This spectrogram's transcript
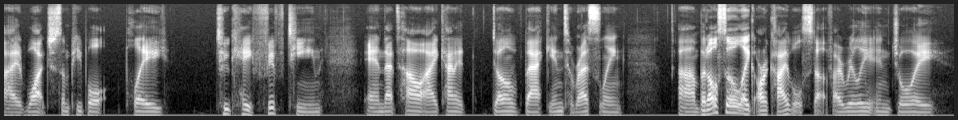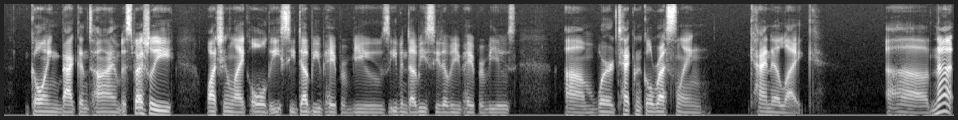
I watched some people play 2K15, and that's how I kind of dove back into wrestling. uh, but also like archival stuff. I really enjoy going back in time, especially watching like old ECW pay per views, even WCW pay per views, um, where technical wrestling kind of like uh, not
